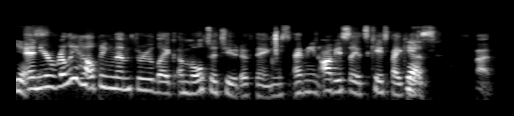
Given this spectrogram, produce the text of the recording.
Yes. And you're really helping them through like a multitude of things. I mean, obviously it's case by case. Yes but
